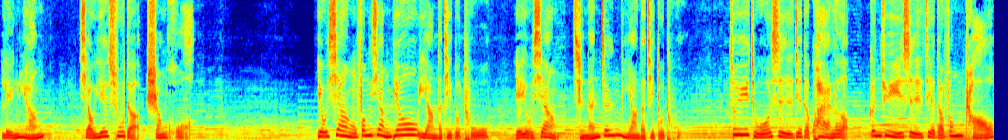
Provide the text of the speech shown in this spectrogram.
灵粮——小耶稣的生活。有像风向标一样的基督徒，也有像指南针一样的基督徒。追逐世界的快乐，根据世界的风潮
